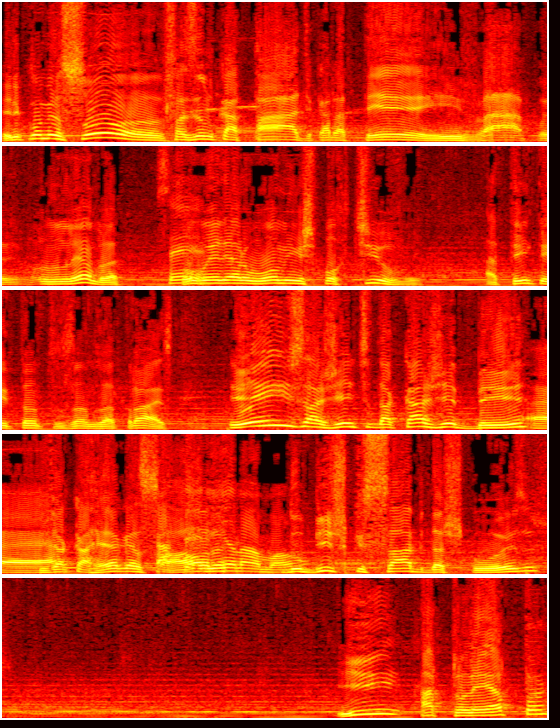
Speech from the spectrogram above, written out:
Ele começou fazendo kata de karatê, em vapo, não lembra? Sim. Como ele era um homem esportivo há trinta e tantos anos atrás. Ex-agente da KGB, é. que já carrega essa aura do bicho que sabe das coisas. E atleta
